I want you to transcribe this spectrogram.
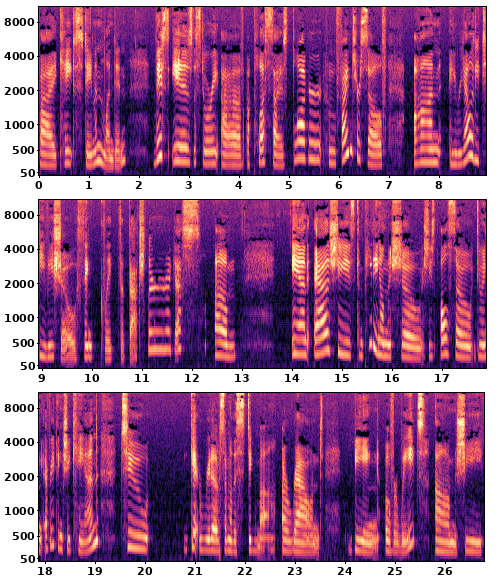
by Kate Stayman London. This is the story of a plus sized blogger who finds herself on a reality TV show, think like The Bachelor, I guess. Um, and as she's competing on this show, she's also doing everything she can to get rid of some of the stigma around being overweight. Um, she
